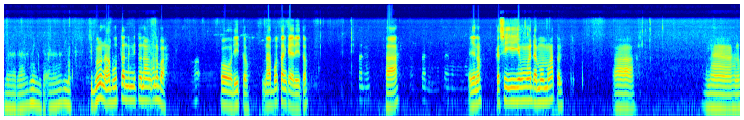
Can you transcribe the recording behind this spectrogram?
Maraming daanan. Siguro naabutan din ito ng ano ba? Oo, oh, dito. Naabutan kaya dito? Ha? Ayan o. Kasi yung mga damo mga tol. Ah, na ano,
